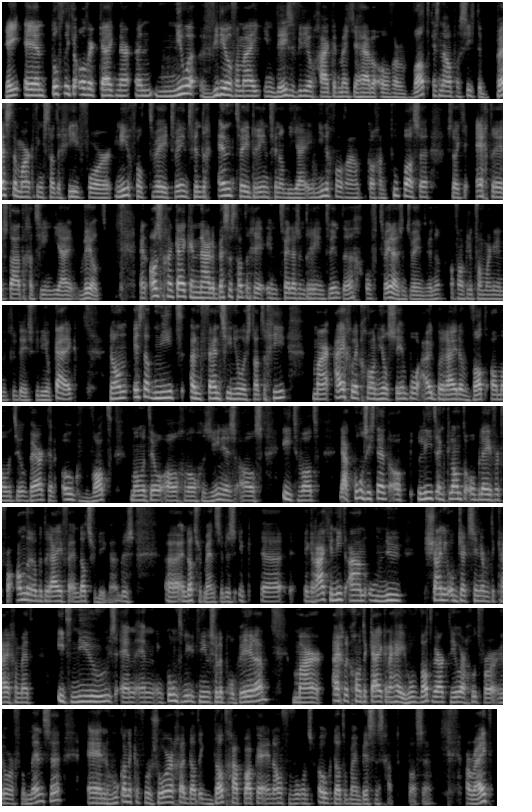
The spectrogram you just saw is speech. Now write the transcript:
Hey, en tof dat je alweer kijkt naar een nieuwe video van mij. In deze video ga ik het met je hebben over wat is nou precies de beste marketingstrategie voor in ieder geval 2022 en 2023 die jij in ieder geval kan gaan toepassen, zodat je echt de resultaten gaat zien die jij wilt. En als we gaan kijken naar de beste strategie in 2023 of 2022, afhankelijk van wanneer je natuurlijk deze video kijkt, dan is dat niet een fancy nieuwe strategie, maar eigenlijk gewoon heel simpel uitbreiden wat al momenteel werkt en ook wat momenteel al gewoon gezien is als iets wat ja, consistent op leads en klanten oplevert voor andere bedrijven en dat soort dingen. Dus, uh, en dat soort mensen. Dus ik, uh, ik raad je niet aan om nu shiny object syndrome te krijgen met iets nieuws en, en, continu iets nieuws willen proberen. Maar eigenlijk gewoon te kijken naar, hey, hoe, wat werkt heel erg goed voor heel erg veel mensen? En hoe kan ik ervoor zorgen dat ik dat ga pakken en dan vervolgens ook dat op mijn business ga toepassen? Alright?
